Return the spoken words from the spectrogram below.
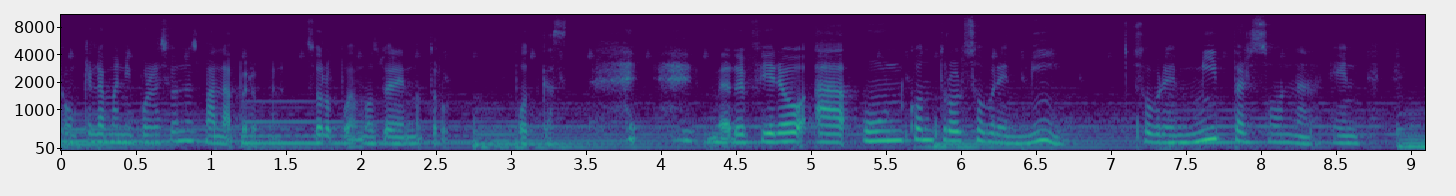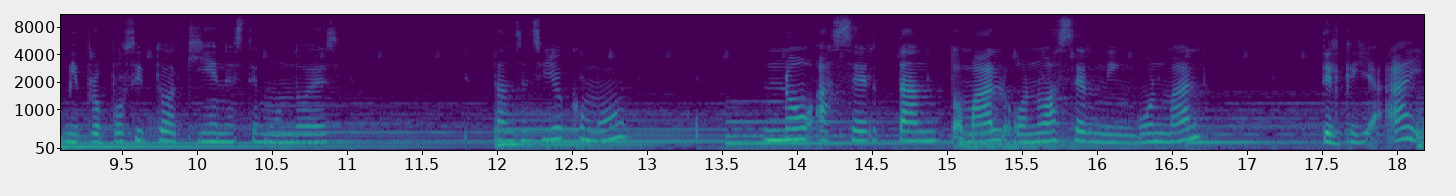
Aunque la manipulación es mala, pero bueno, eso lo podemos ver en otro podcast. Me refiero a un control sobre mí, sobre mi persona, en mi propósito aquí en este mundo es tan sencillo como no hacer tanto mal o no hacer ningún mal del que ya hay.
